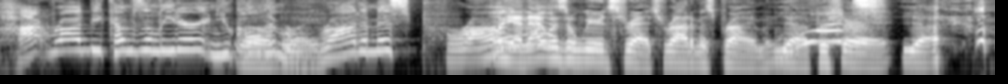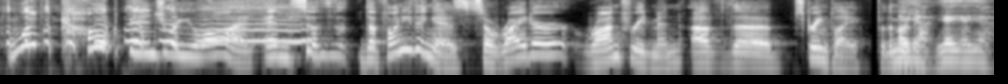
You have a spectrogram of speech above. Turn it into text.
Hot Rod becomes the leader and you call Oh, him boy. Rodimus Prime. Oh yeah, that was a weird stretch, Rodimus Prime. Yeah, for sure. Yeah. what coke binge were you on? And so the, the funny thing is, so writer Ron Friedman of the screenplay for the movie. Oh movie yeah, yeah, yeah, yeah.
